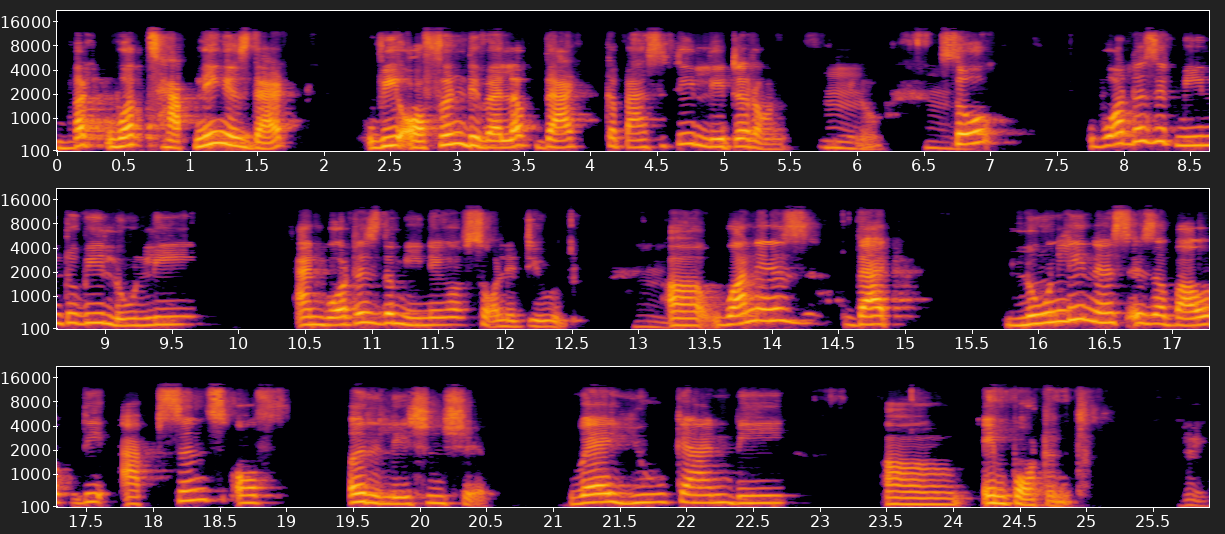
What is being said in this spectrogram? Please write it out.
But what's happening is that we often develop that capacity later on mm. you hmm. know mm. so what does it mean to be lonely and what is the meaning of solitude mm. uh, one is that loneliness is about the absence of a relationship where you can be uh, important right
